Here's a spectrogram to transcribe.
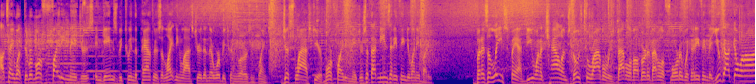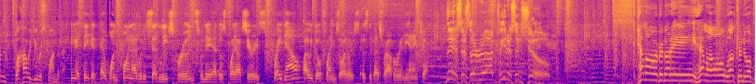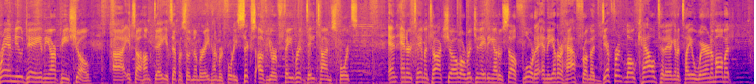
I'll tell you what, there were more fighting majors in games between the Panthers and Lightning last year than there were between the Oilers and Flames. Just last year, more fighting majors, if that means anything to anybody. But as a Leafs fan, do you want to challenge those two rivalries, Battle of Alberta, Battle of Florida, with anything that you got going on? Well, how would you respond to that? I think at, at one point I would have said Leafs Bruins when they had those playoff series. Right now, I would go Flames Oilers as the best rivalry in the NHL. This is the Rod Peterson Show. Hello, everybody. Hello. Welcome to a brand new day in the RP Show. Uh, it's a hump day. It's episode number 846 of your favorite daytime sports and entertainment talk show originating out of South Florida and the other half from a different locale today. I'm going to tell you where in a moment.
